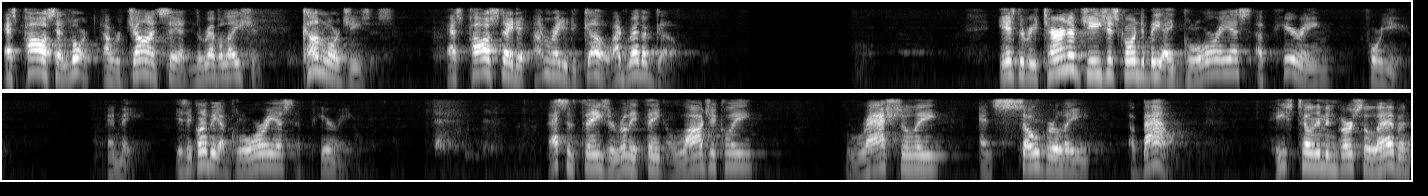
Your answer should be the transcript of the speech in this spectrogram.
As Paul said, Lord, or John said in the Revelation, Come, Lord Jesus. As Paul stated, I'm ready to go. I'd rather go. Is the return of Jesus going to be a glorious appearing for you and me? Is it going to be a glorious appearing? That's some things to really think logically, rationally, and soberly about. He's telling him in verse 11,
